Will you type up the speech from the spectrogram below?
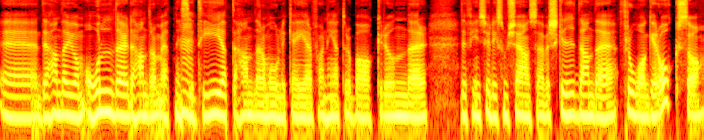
eh, det handlar ju om ålder, det handlar om etnicitet, mm. det handlar om olika erfarenheter och bakgrunder. Det finns ju liksom könsöverskridande frågor också.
